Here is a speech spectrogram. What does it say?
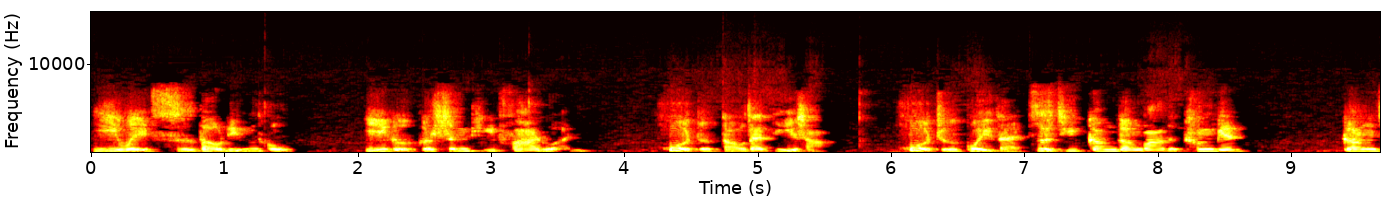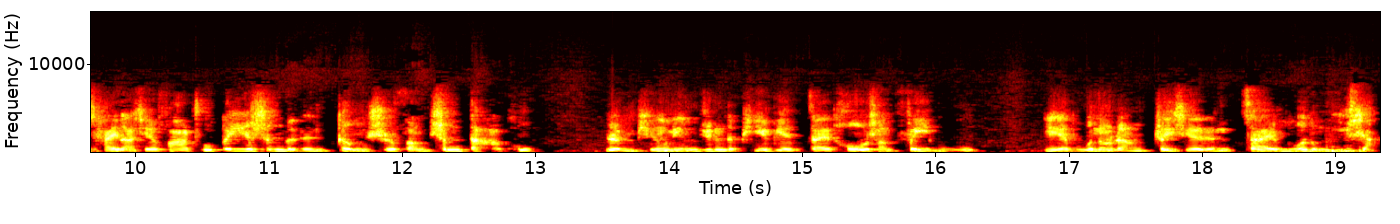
以为死到临头，一个个身体发软，或者倒在地上，或者跪在自己刚刚挖的坑边。刚才那些发出悲声的人更是放声大哭。任凭明军的皮鞭在头上飞舞，也不能让这些人再挪动一下。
